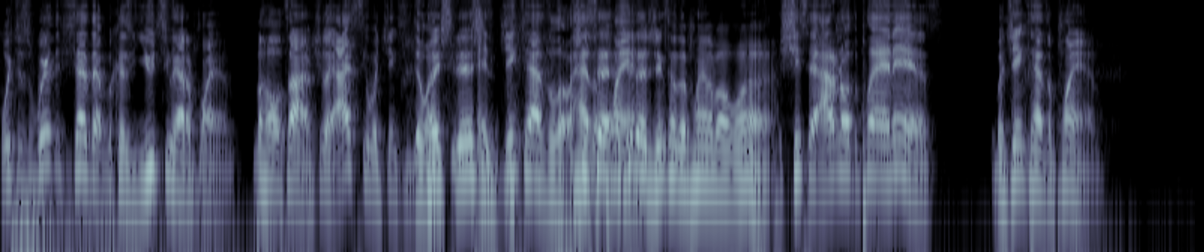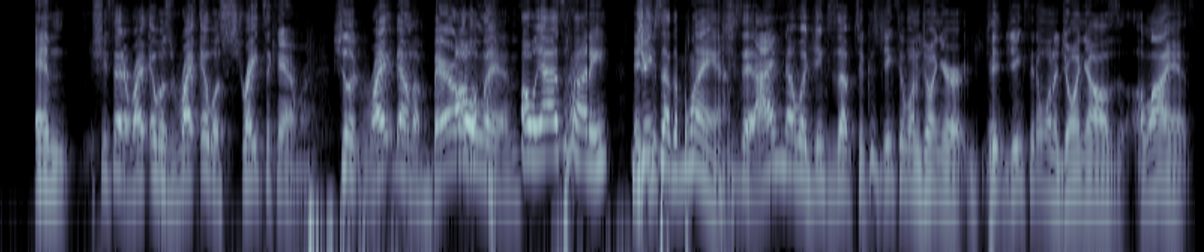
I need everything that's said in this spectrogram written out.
which is weird that she says that because you two had a plan the whole time. She's like, I see what Jinkx is doing, Wait, she did. She, and Jinkx has a has said, a plan. She said Jinkx has a plan about what? She said, I don't know what the plan is, but Jinkx has a plan. And she said it right. It was right. It was straight to camera. She looked right down the barrel of the oh, lens. oh yes, honey. And Jinkx she- has a plan. She said, I know what Jinkx is up to because Jinkx didn't want to join your Jinkx didn't want to join y'all's alliance.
